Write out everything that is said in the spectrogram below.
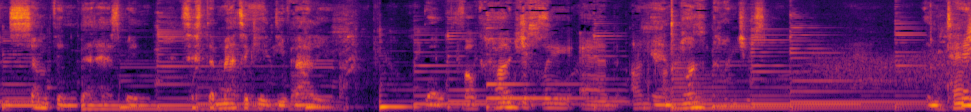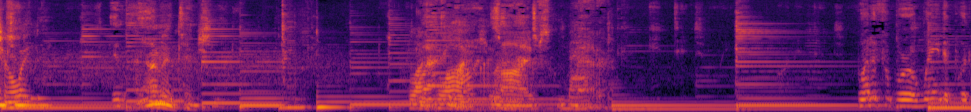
in something that has been systematically devalued, both, both consciously consciously and and unconsciously. unconsciously. Intentionally and unintentionally. Black Lives Lives Matter. What if it were a way to put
